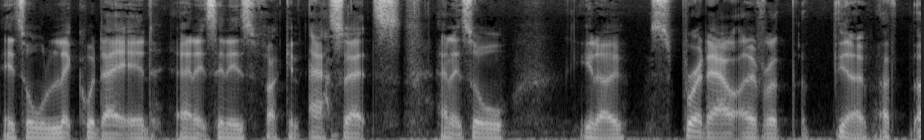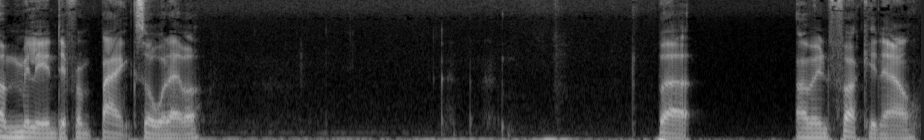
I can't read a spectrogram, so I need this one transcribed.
it's all liquidated and it's in his fucking assets and it's all you know spread out over you know a, a million different banks or whatever. But I mean, fucking hell,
